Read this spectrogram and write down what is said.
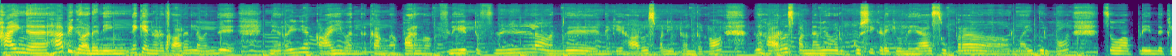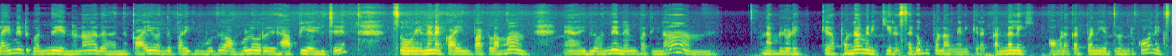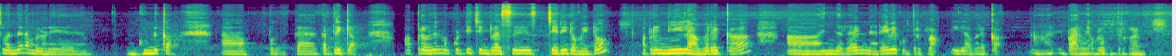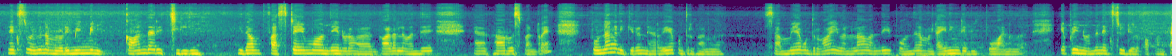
ஹாய்ங்க happy gardening இன்றைக்கி என்னோடய கார்டனில் வந்து நிறைய காய் வந்திருக்காங்க. பாருங்கள் ஃப்ளேட்டு ஃபுல்லாக வந்து இன்னைக்கு ஹார்வெஸ்ட் பண்ணிட்டு வந்திருக்கிறோம். அது ஹார்வெஸ்ட் பண்ணாவே ஒரு குஷி கிடைக்கும் இல்லையா? சூப்பராக ஒரு வைப் இருக்கும். ஸோ அப்படி இந்த கிளைமேட்டுக்கு வந்து என்னென்னா அதை அந்த காயை வந்து பறிக்கும்போது அவ்வளோ ஒரு ஹாப்பி ஆயிடுச்சு. ஸோ என்னென்ன காயின்னு பார்க்கலாமா? இதில் வந்து என்னென்னு பார்த்தீங்கன்னா நம்மளுடைய பொன்னாங்கண்ணி கீரை சிகப்பு பொன்னாங்கண்ணி கீரை கண்ணலை அவனை கட் பண்ணி எடுத்துகிட்டு வந்திருக்கோம். நெக்ஸ்ட் வந்து நம்மளுடைய குண்டுக்காய் க கத்திரிக்காய் அப்புறம் வந்து நம்ம குட்டி சின்ராஸு செரி டொமேட்டோ அப்புறம் நீல அவரைக்காய் இந்த நிறையவே கொடுத்துருக்குறான் நீல அவரைக்காய். பாருங்கள் எவ்வளோ கொடுத்துருக்குறாங்க நெக்ஸ்ட் வந்து நம்மளுடைய மின்மினி காந்தாரி சில்லி. இதான் ஃபஸ்ட் டைமாக வந்து என்னோடய கார்டனில் வந்து ஹார்வெஸ்ட் பண்ணுறேன் பொன்னாங்கண்ணி கீரை நிறைய கொடுத்துருக்கானுங்க. செம்மையாக கொடுத்துருக்கோம் இவன்லாம் வந்து இப்போ வந்து நம்ம டைனிங் டேபிளுக்கு போவானுங்க. எப்படின்னு வந்து நெக்ஸ்ட் வீடியோவில் பார்க்கலாம்.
